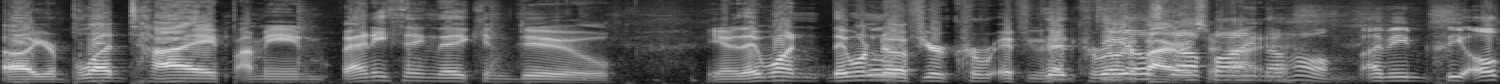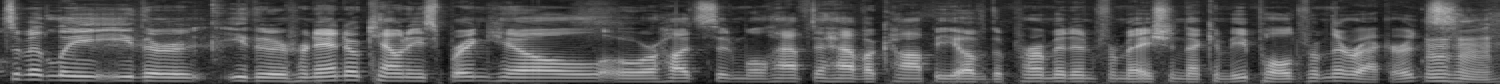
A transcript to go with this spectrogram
uh, your blood type. I mean, anything they can do. You know, they want they want to know if you're cor- if you've Then had Theo's coronavirus not or buying not. the home. I mean, the ultimately either either Hernando County, Spring Hill, or Hudson will have to have a copy of the permit information that can be pulled from their records, Mm-hmm.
